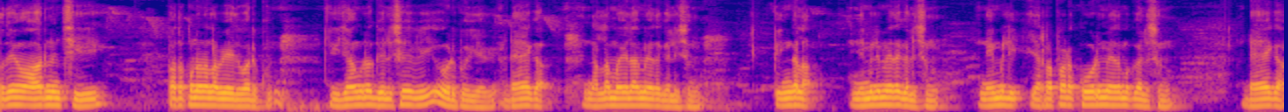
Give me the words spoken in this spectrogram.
ఉదయం ఆరు నుంచి పదకొండు నలభై ఐదు వరకు. ఈ గెలిచేవి ఓడిపోయేవి. డేగ నల్ల మైల మీద గెలిచును. పింగళ నెమిలి మీద గెలిచును. నెమిలి ఎర్రపడ కోడి మీద గెలుసును డేగ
